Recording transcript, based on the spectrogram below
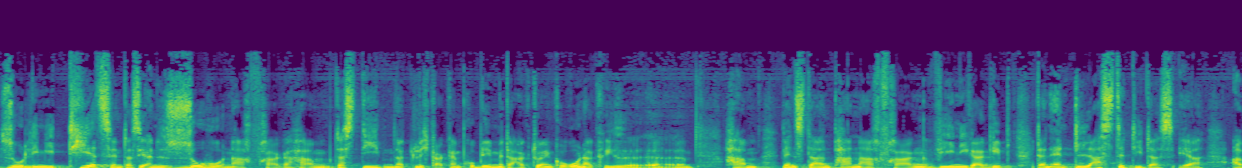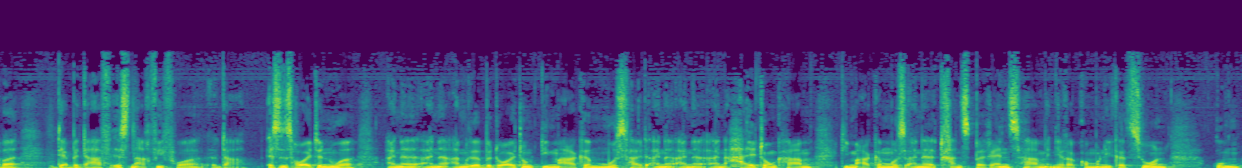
so limitiert sind, dass sie eine so hohe Nachfrage haben, dass die natürlich gar kein Problem mit der aktuellen Corona-Krise äh, haben. Wenn es da ein paar Nachfragen weniger gibt, dann entlastet die das eher. Aber der Bedarf ist nach wie vor da. Es ist heute nur eine, eine andere Bedeutung. Die Marke muss halt eine, eine, eine Haltung haben. Die Marke muss eine Transparenz haben in ihrer Kommunikation um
